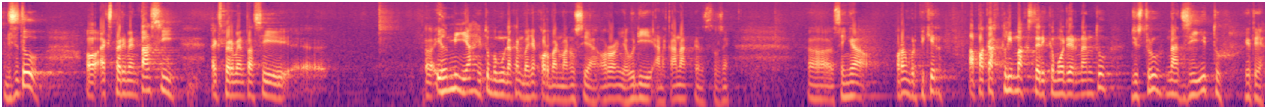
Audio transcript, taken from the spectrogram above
di situ oh, eksperimentasi eksperimentasi uh, ilmiah itu menggunakan banyak korban manusia, orang Yahudi, anak-anak dan seterusnya. Uh, sehingga orang berpikir apakah klimaks dari kemodernan itu justru Nazi itu gitu ya.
